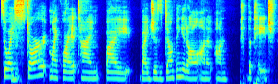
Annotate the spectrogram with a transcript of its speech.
So I mm-hmm. start my quiet time by by just dumping it all on a, on the page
